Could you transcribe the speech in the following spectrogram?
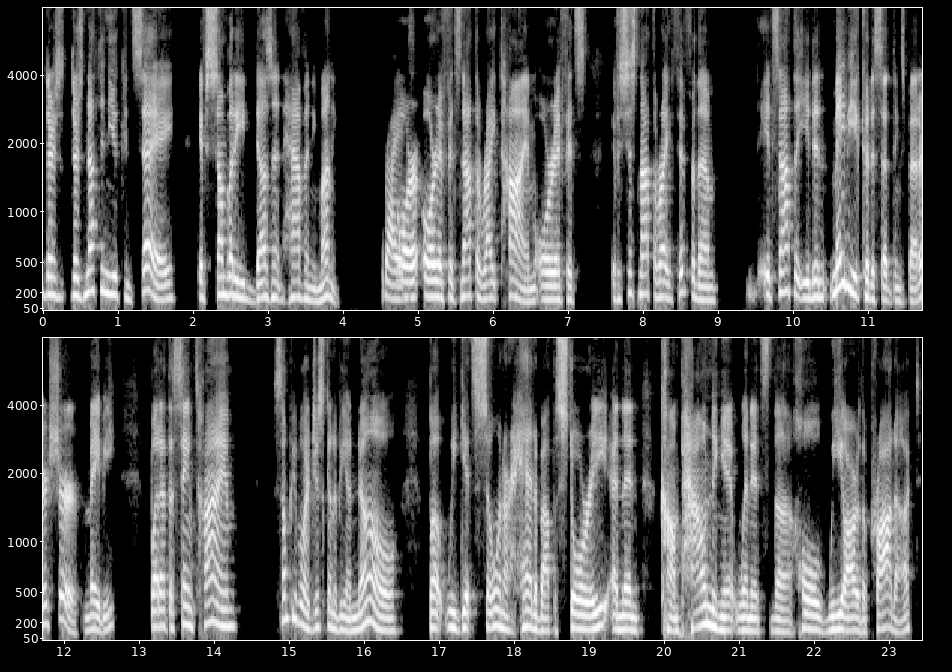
there's there's nothing you can say if somebody doesn't have any money right. or or if it's not the right time or if it's if it's just not the right fit for them it's not that you didn't maybe you could have said things better sure maybe but at the same time some people are just going to be a no but we get so in our head about the story and then compounding it when it's the whole we are the product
